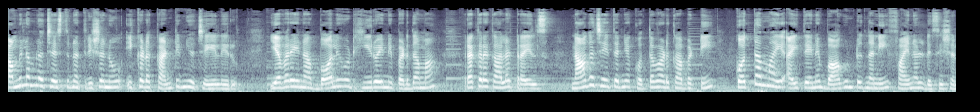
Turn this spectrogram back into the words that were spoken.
తమిళంలో చేస్తున్న త్రిషను ఇక్కడ కంటిన్యూ చేయలేరు. ఎవరైనా బాలీవుడ్ హీరోయిన్ని పెడదామా? రకరకాల ట్రయల్స్. నాగ చైతన్య కొత్తవాడు కాబట్టి కొత్త అమ్మాయి అయితేనే బాగుంటుందని ఫైనల్ డెసిషన్.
